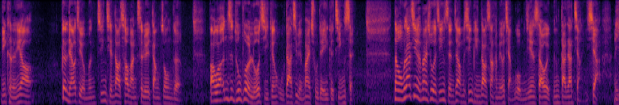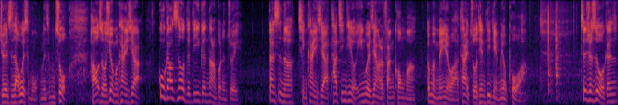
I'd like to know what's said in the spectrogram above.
你可能要更了解我们金钱道操盘策略当中的，包括 N 字突破的逻辑跟五大基本卖出的一个精神。那五大基本卖出的精神，在我们新频道上还没有讲过，我们今天稍微跟大家讲一下，你就会知道为什么我们这么做。好，首先我们看一下过高之后的第一根，当然不能追。但是呢，请看一下，它今天有因为这样而翻空吗？根本没有啊，它也昨天低点没有破啊。这就是我跟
